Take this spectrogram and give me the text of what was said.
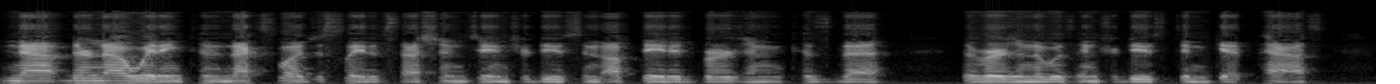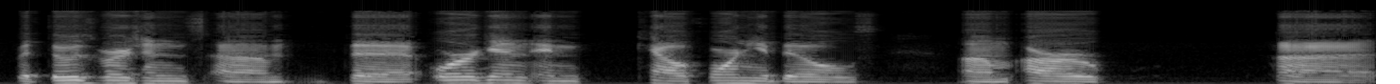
now they're now waiting to the next legislative session to introduce an updated version because the the version that was introduced didn't get passed. But those versions, um, the Oregon and California bills, um, are uh,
